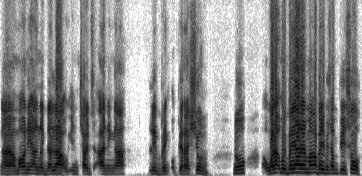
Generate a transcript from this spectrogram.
nga mao ni ang nagdala og in charge ani nga libreng operasyon. No? Wala mo'y bayaran mga kabady bisan piso.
